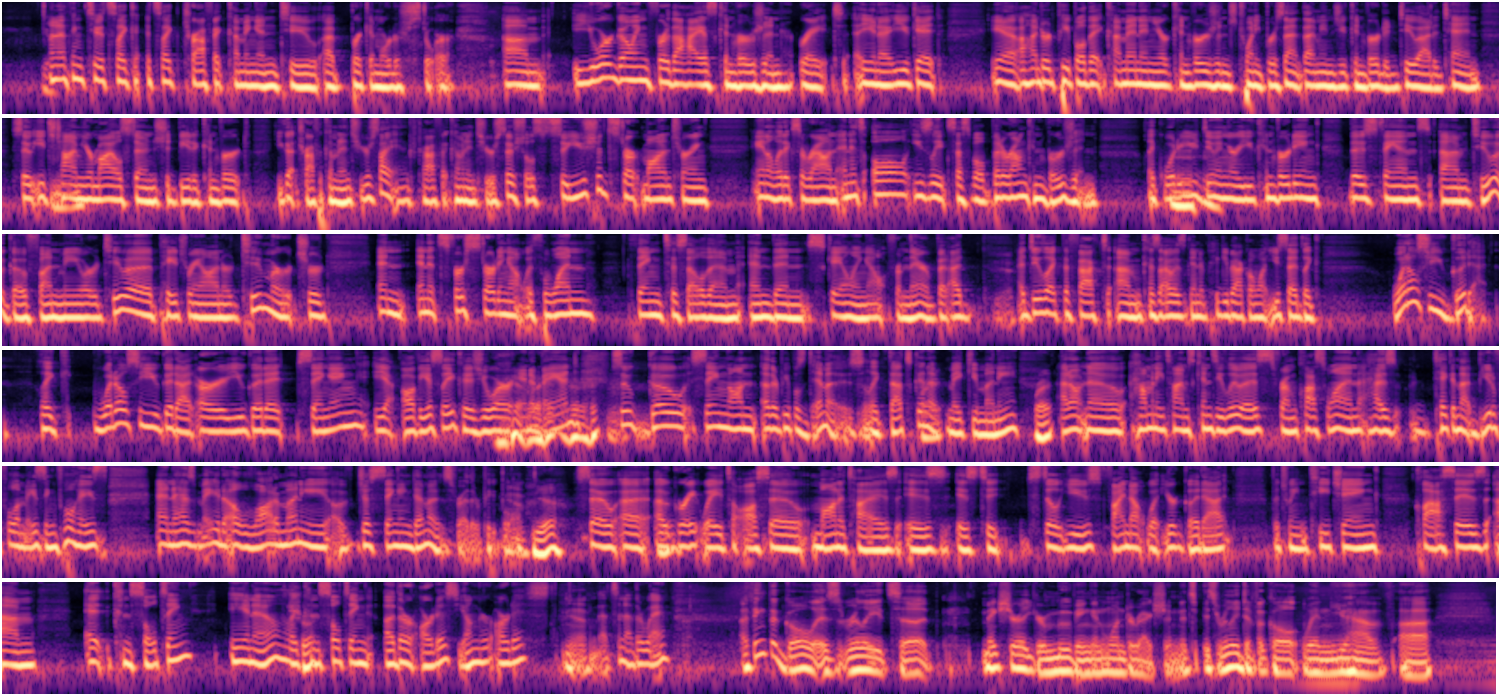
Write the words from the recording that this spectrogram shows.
And I think too, it's like it's like traffic coming into a brick and mortar store. Um, you're going for the highest conversion rate. You know, you get you know hundred people that come in and your conversion's twenty percent. That means you converted two out of ten. So each time your milestone should be to convert. You got traffic coming into your site and traffic coming into your socials. So you should start monitoring analytics around, and it's all easily accessible, but around conversion. Like, what are you doing? Are you converting those fans um, to a GoFundMe or to a Patreon or to merch or, and and it's first starting out with one thing to sell them and then scaling out from there. But I I do like the fact because I was going to piggyback on what you said. Like, what else are you good at? Like, what else are you good at? Are you good at singing? Yeah, obviously, because you are in a right, band. So go sing on other people's demos. Like that's gonna Right. make you money. Right. I don't know how many times Kinsey Lewis from Class One has taken that beautiful, amazing voice and has made a lot of money of just singing demos for other people. Yeah. So uh, a great way to also monetize is is to still use find out what you're good at between teaching classes, um, eh, consulting. You know, like Sure. consulting other artists, younger artists. Yeah. that's another way. I think the goal is really to make sure you're moving in one direction. It's it's really difficult when you have uh,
